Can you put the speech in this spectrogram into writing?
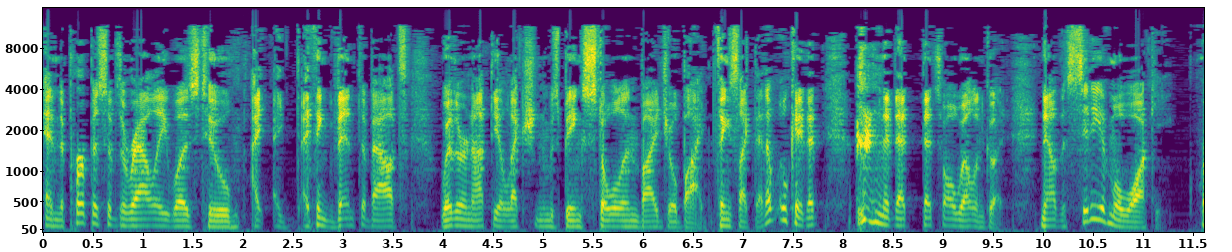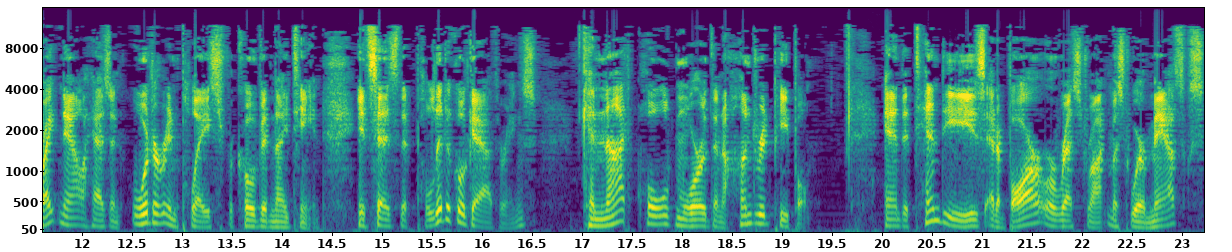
and the purpose of the rally was to, I, I, I, think, vent about whether or not the election was being stolen by Joe Biden, things like that. Okay, that, that that's all well and good. Now, the city of Milwaukee right now has an order in place for COVID 19. It says that political gatherings cannot hold more than 100 people. And attendees at a bar or restaurant must wear masks,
